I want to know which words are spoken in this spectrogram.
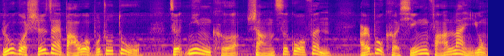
如果实在把握不住度，则宁可赏赐过分，而不可刑罚滥用。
